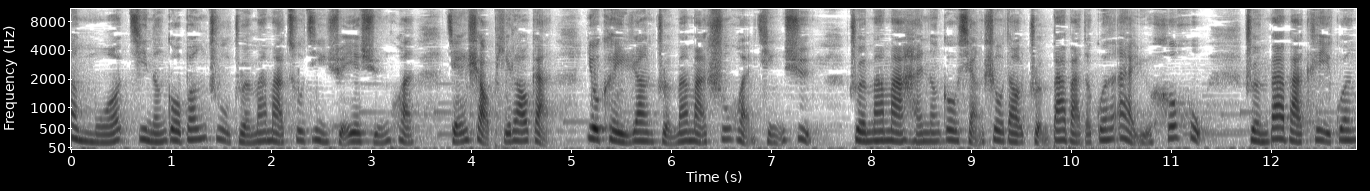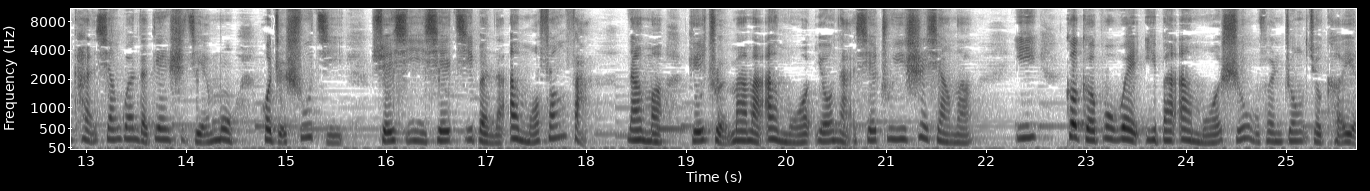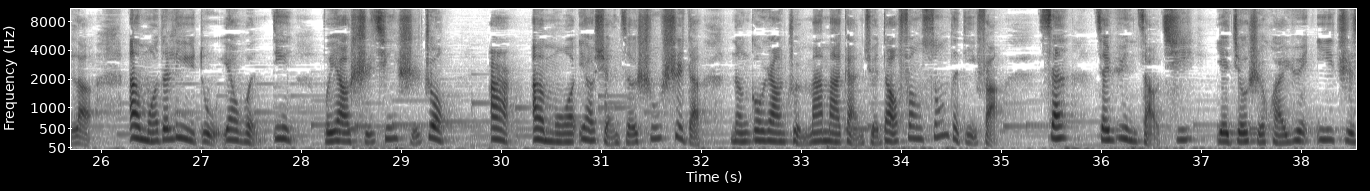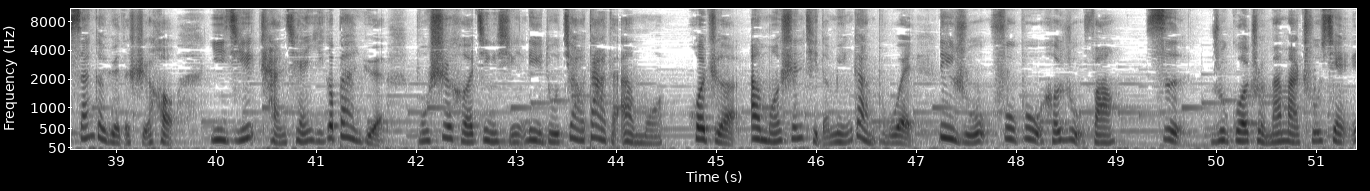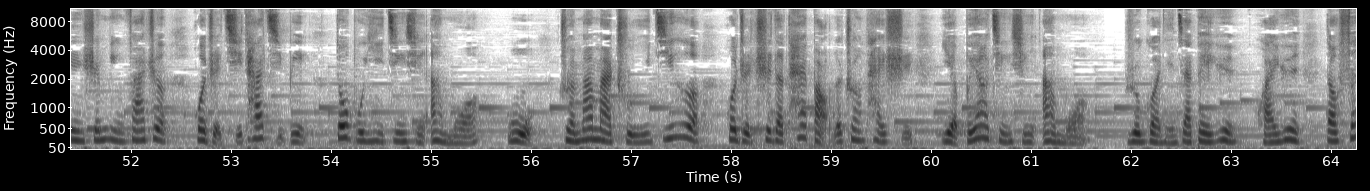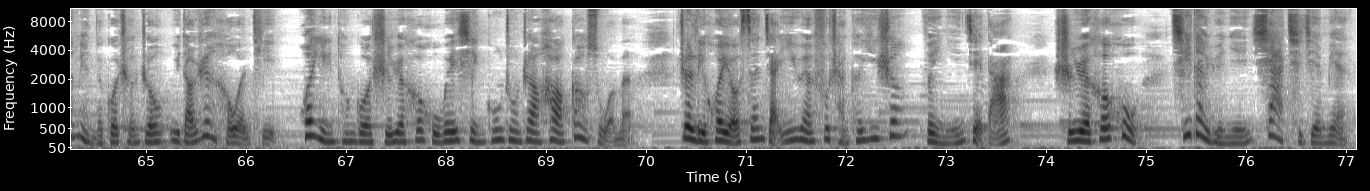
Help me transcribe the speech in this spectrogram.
按摩既能够帮助准妈妈促进血液循环，减少疲劳感，又可以让准妈妈舒缓情绪。准妈妈还能够享受到准爸爸的关爱与呵护。准爸爸可以观看相关的电视节目或者书籍，学习一些基本的按摩方法。那么，给准妈妈按摩有哪些注意事项呢？一、各个部位一般按摩十五分钟就可以了，按摩的力度要稳定，不要时轻时重。二、按摩要选择舒适的，能够让准妈妈感觉到放松的地方。三、在孕早期，也就是怀孕一至三个月的时候，以及产前一个半月，不适合进行力度较大的按摩，或者按摩身体的敏感部位，例如腹部和乳房。四、如果准妈妈出现妊娠并发症或者其他疾病，都不宜进行按摩。五、准妈妈处于饥饿或者吃得太饱的状态时，也不要进行按摩。如果您在备孕、怀孕到分娩的过程中遇到任何问题，欢迎通过十月呵护微信公众账号告诉我们，这里会有三甲医院妇产科医生为您解答。十月呵护，期待与您下期见面。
